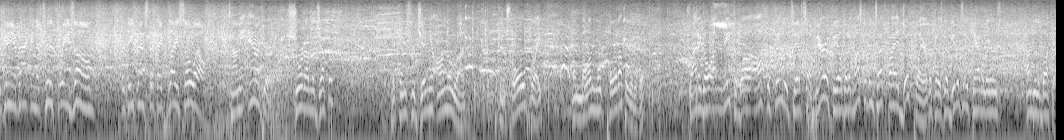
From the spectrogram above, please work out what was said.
Virginia back in the 2-3 zone, the defense that they play so well. Tommy Amaker short on the jumper. Here comes Virginia on the run. Controlled break, and Mullen will pull it up a little bit. Try to go underneath the ball off the fingertips of Merrifield, but it must have been touched by a Duke player because they'll give it to the Cavaliers under the bucket.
